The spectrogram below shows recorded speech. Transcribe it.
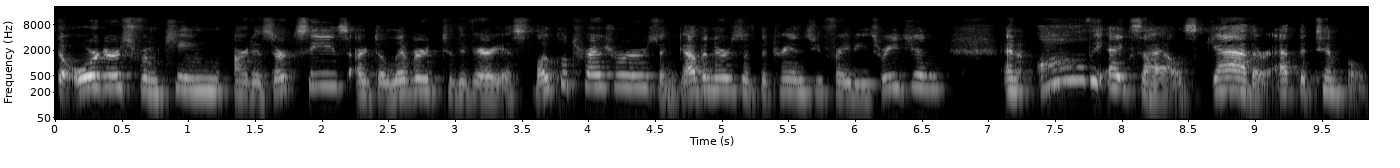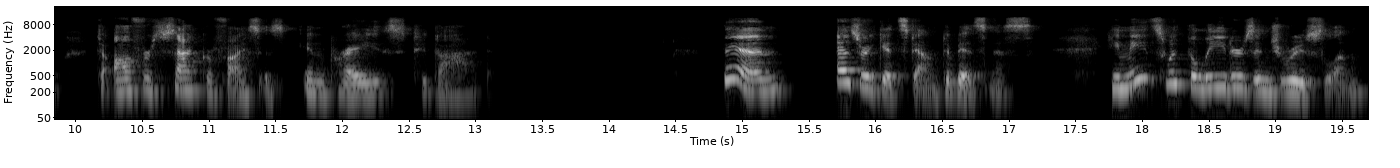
The orders from King Artaxerxes are delivered to the various local treasurers and governors of the Trans Euphrates region, and all the exiles gather at the temple to offer sacrifices in praise to God. Then Ezra gets down to business. He meets with the leaders in Jerusalem,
